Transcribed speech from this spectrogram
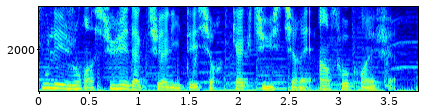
tous les jours un sujet d'actualité sur cactus-info.fr.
